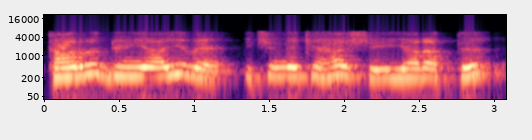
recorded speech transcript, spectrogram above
Tanrı dünyayı ve içindeki her şeyi yarattı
